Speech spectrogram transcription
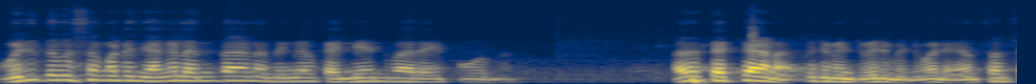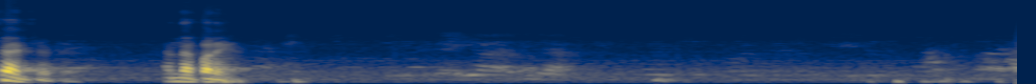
ഒരു ദിവസം കൊണ്ട് ഞങ്ങൾ എന്താണ് നിങ്ങൾ കന്യന്മാരായി പോകുന്നത്? അത് തെറ്റാണ്. ഒരു മിനിറ്റ് ഒരു മിനിറ്റ്. മോനെ ഞാൻ സംസാരിച്ചോട്ടെ? എന്നാ പറയും അത്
